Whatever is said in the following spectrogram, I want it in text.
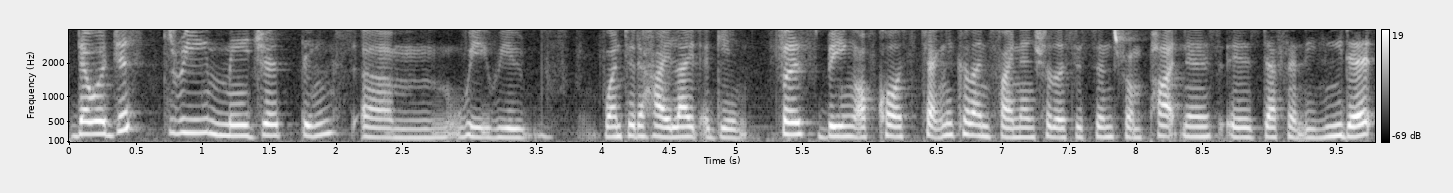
there were just three major things um, we, we wanted to highlight again. First being, of course, technical and financial assistance from partners is definitely needed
